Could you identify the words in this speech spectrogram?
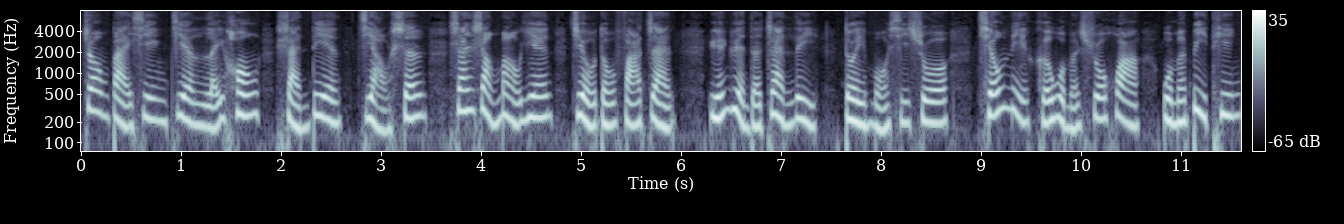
众百姓见雷轰、闪电、脚声，山上冒烟，就都发战，远远的站立，对摩西说：“求你和我们说话，我们必听；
